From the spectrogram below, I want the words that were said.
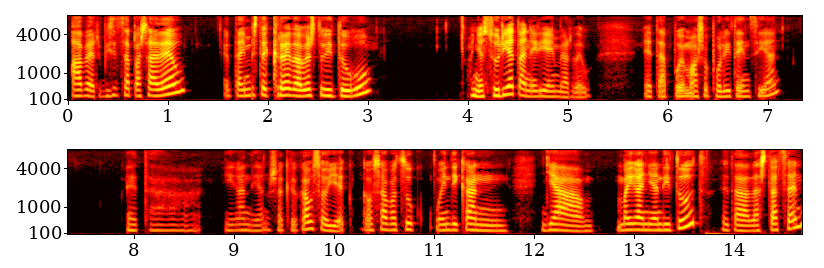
A ber, bizitza pasa deu, eta hainbeste kredo abestu ditugu, baina zuriatan eriain behar deu. Eta poema oso polita intzian, eta igandian, osea, gauza horiek, gauza batzuk dikan ja mai gainean ditut, eta dastatzen,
